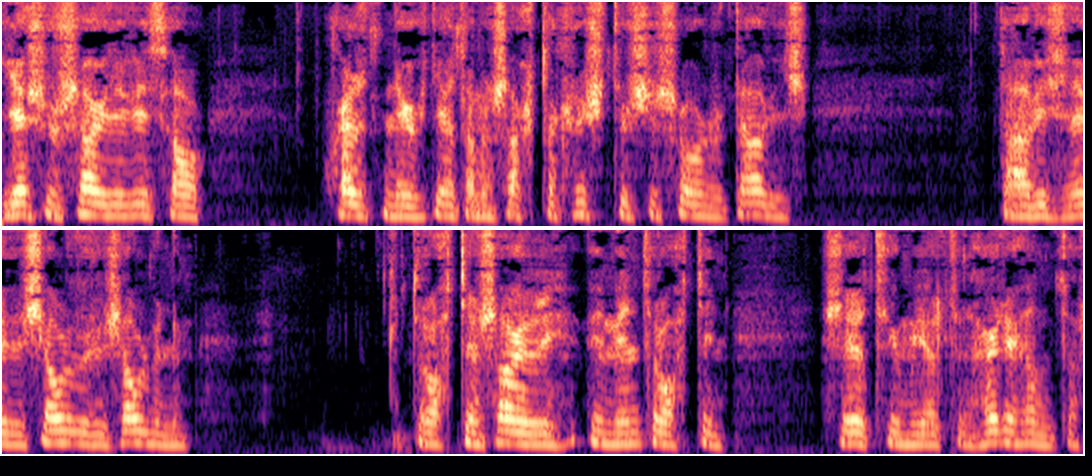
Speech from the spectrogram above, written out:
Jésús sagði við þá hvernig geta mann sagt að Kristus er sonur Davís. Davís hefði sjálfur í sálminum. Drottin sagði við minn drottin, setjum mér til hæri handar,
